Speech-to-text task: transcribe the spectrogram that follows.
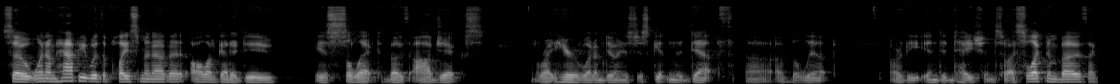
So when I'm happy with the placement of it, all I've got to do is select both objects. Right here, what I'm doing is just getting the depth uh, of the lip or the indentation. So I select them both. I,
